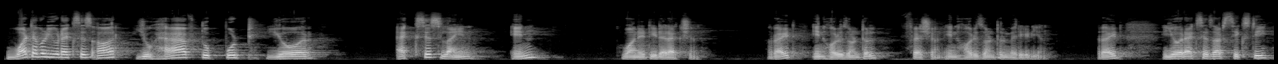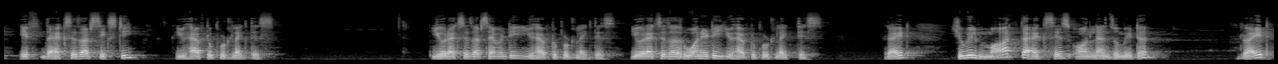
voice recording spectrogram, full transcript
Whatever your axes are you have to put your axis line in 180 direction right? In horizontal fashion in horizontal meridian right? Your axes are 60 if the axes are 60 you have to put like this. Your axes are 70 you have to put like this. Your axes are 180 you have to put like this right? You will mark the axis on lensometer right?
